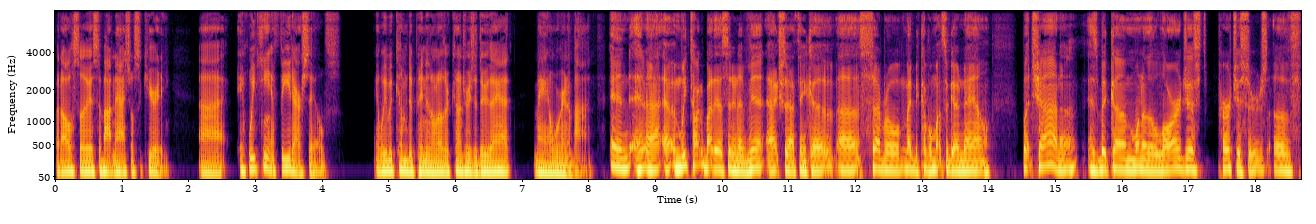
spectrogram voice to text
but also it's about national security. Uh, if we can't feed ourselves and we become dependent on other countries to do that, man, we're in a bind. And and I, and we talked about this at an event actually. I think uh, uh, several maybe a couple months ago now. But China has become one of the largest purchasers of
